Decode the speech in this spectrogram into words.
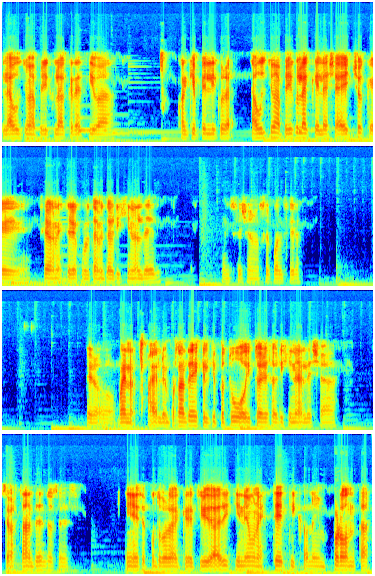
la última película creativa. Cualquier película, la última película que él haya hecho que sea una historia completamente original de él. Entonces yo no sé cuál será. Pero bueno, a ver, lo importante es que el tipo tuvo historias originales ya hace bastante, entonces tiene ese punto de creatividad y tiene una estética, una impronta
